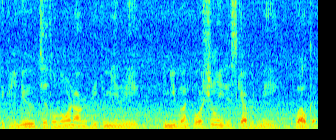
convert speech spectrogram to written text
if you're new to the Lornography community and you've unfortunately discovered me, welcome.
